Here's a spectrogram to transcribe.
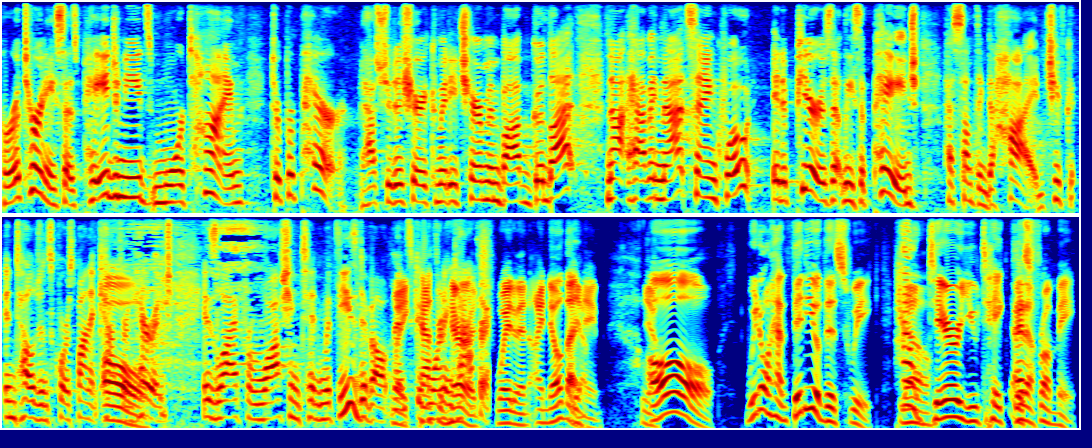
Her attorney says Page needs more time to prepare. House Judiciary Committee Chairman Bob Goodlatte not having that, saying, "quote It appears that Lisa Page has something to hide." Chief Intelligence Correspondent Catherine Oh. Herridge is live from Washington with these developments. Wait, Good Catherine morning, Herridge. Catherine. Wait a minute. I know that Yeah. name. Yeah. Oh, we don't have video this week. How No. dare you take this from me?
